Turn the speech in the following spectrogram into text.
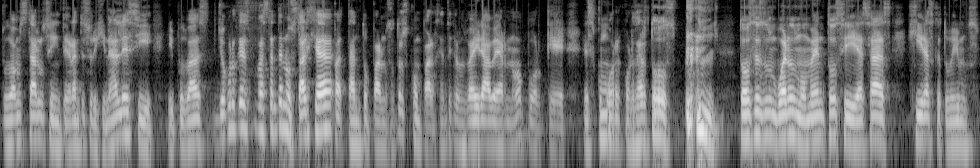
pues vamos a estar los integrantes originales y, pues vas, yo creo que es bastante nostalgia tanto para nosotros como para la gente que nos va a ir a ver, ¿no? Porque es como recordar todos, todos esos buenos momentos y esas giras que tuvimos.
